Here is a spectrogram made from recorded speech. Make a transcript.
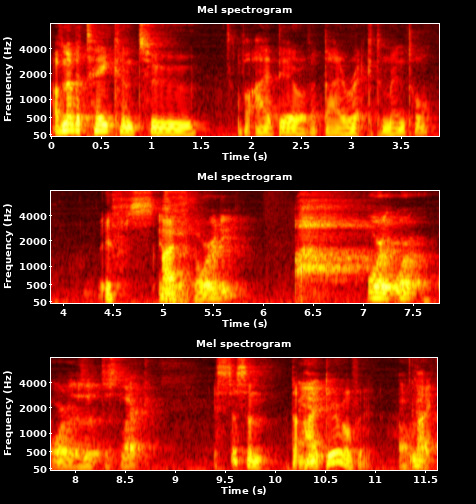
I've never taken to the idea of a direct mentor. If Is I it authority, or or or is it just like it's just an the You- idea of it Okay. like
